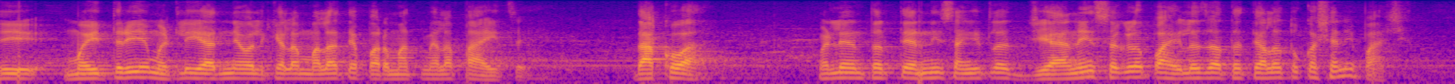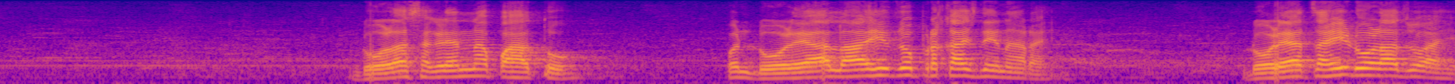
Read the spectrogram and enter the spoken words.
ती मैत्री म्हटली याज्ञवल्क्याला मला त्या परमात्म्याला पाहायचं आहे दाखवा. म्हटल्यानंतर त्यांनी सांगितलं ज्याने सगळं पाहिलं जातं त्याला तू कशाने पाहशील? डोळा सगळ्यांना पाहतो पण डोळ्यालाही जो प्रकाश देणार आहे डोळ्याचाही डोळा जो आहे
